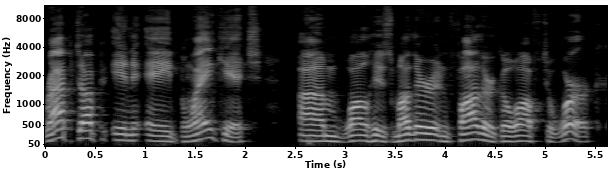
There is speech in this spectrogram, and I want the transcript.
wrapped up in a blanket, um, while his mother and father go off to work.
